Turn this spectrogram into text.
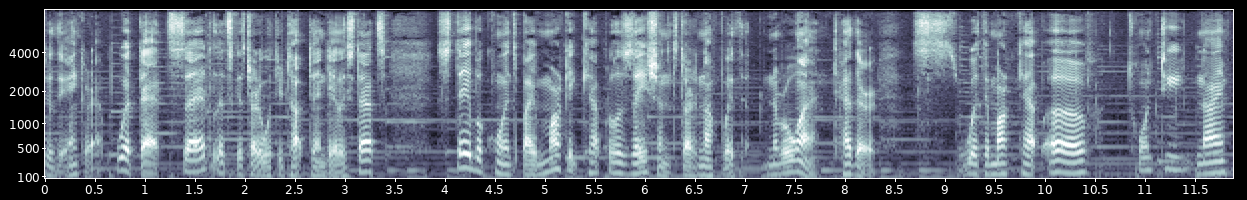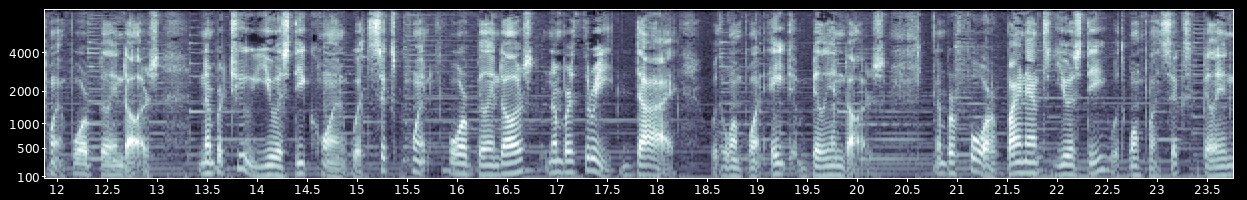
through the Anchor app. With that said, let's get started with your top 10 daily stats. Stablecoins by market capitalization, starting off with number one, Tether, with a market cap of $29.4 billion. Number 2, USD Coin with $6.4 billion. Number 3, DAI with $1.8 billion. Number 4, Binance USD with $1.6 billion.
